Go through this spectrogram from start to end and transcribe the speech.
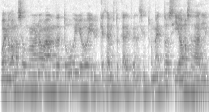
bueno, vamos a formar una banda tú y yo y que sabemos tocar diferentes instrumentos y vamos a darle.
